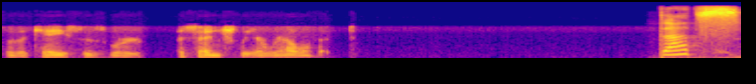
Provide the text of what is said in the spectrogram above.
for the cases were essentially irrelevant. That's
